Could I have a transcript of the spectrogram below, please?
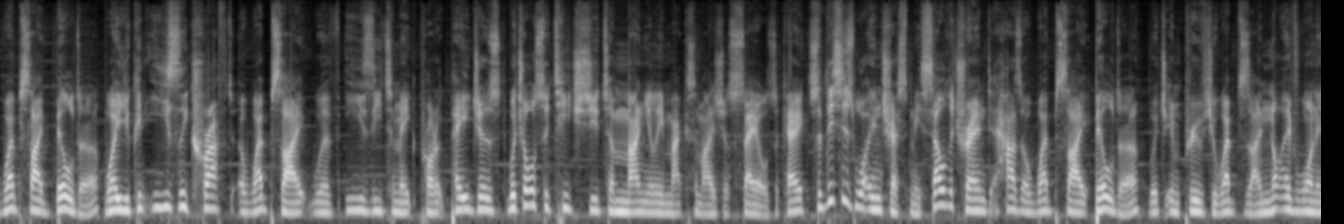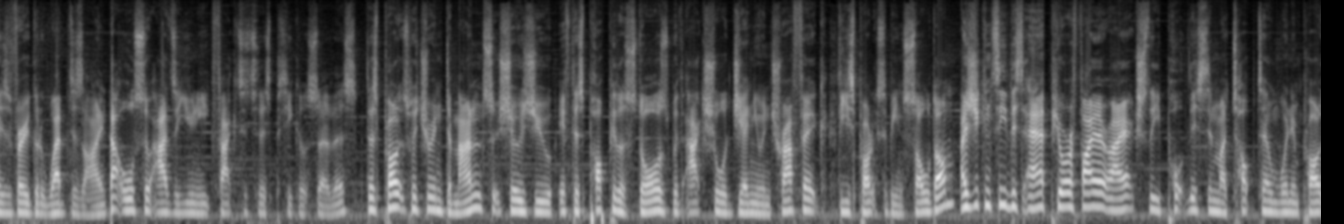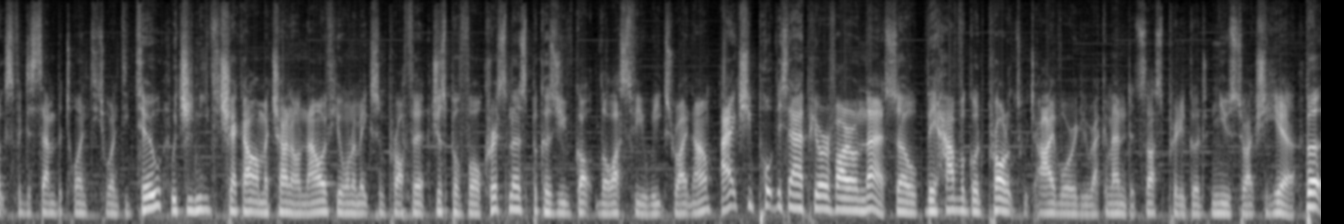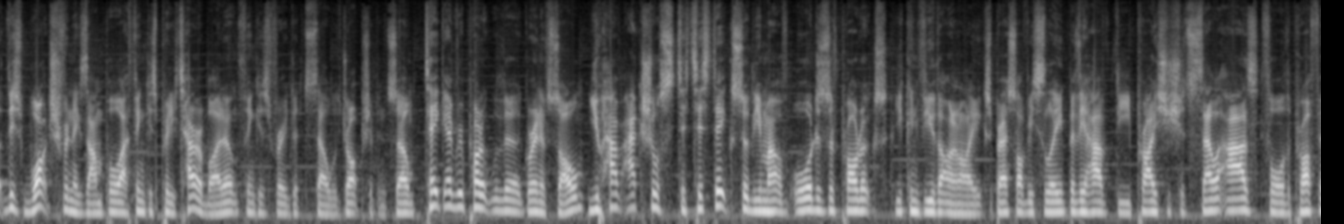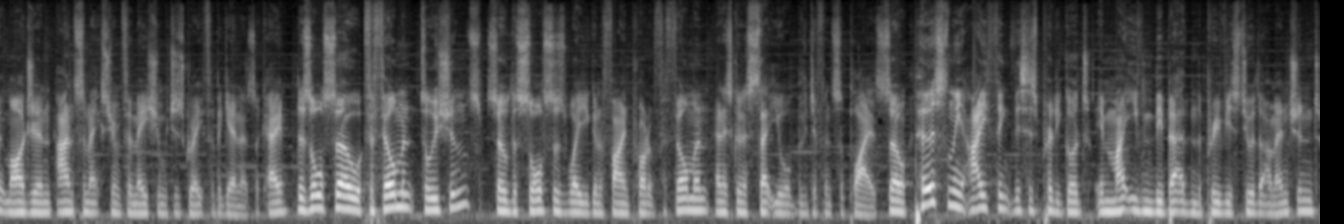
website builder where you can easily craft a website with easy to make product pages, which also teaches you to manually maximize your sales. Okay. So this is what interests me. Sell the trend it has a website builder, which improves your web design. Not everyone is very good at web design. That also adds a unique factor to this particular service. There's products which are in demand, so it shows you if there's popular stores with actual genuine traffic, these products are being sold on. As you can see, this air purifier, I actually put this in my top 10 winning products for December 2022, which you need to check out on my channel now if you want to make some profit just before Christmas because you've got the last few weeks right now. I actually put this air purifier on there, so they have a good product which I've already recommended, so that's pretty good news to actually hear. But this watch, for an example, I think is pretty terrible. I don't think it's very good to sell with dropshipping. So take every product with a grain of salt. You have actual statistics, so the amount of orders of products, you can view that on AliExpress, obviously, but they have the price you should sell it as for the profit margin and some extra information, which is great for beginners, okay? There's also fulfillment solutions, so the sources where you're going to find product fulfillment, and it's going to set you up with different suppliers. So personally, I think this is pretty good. It might even be better than the previous two that I mentioned,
